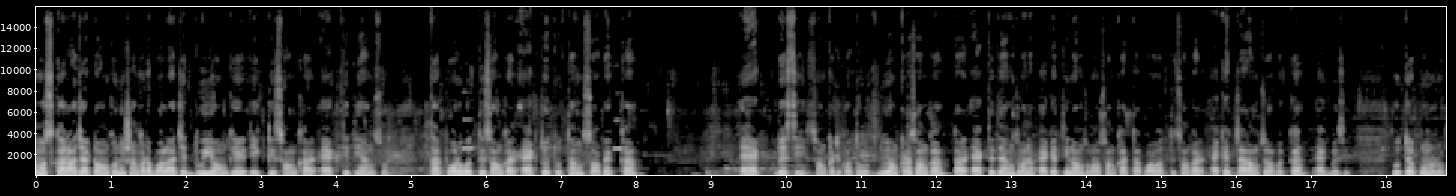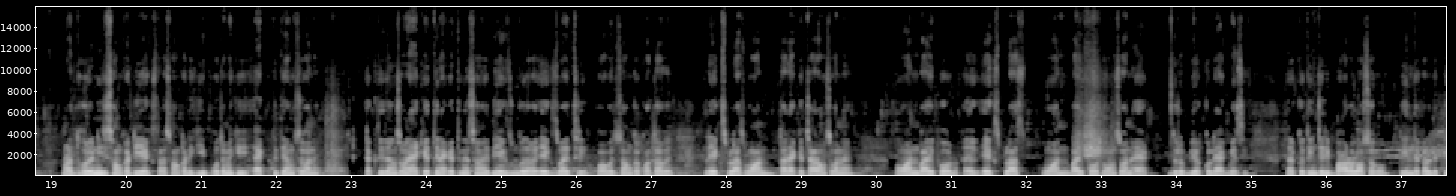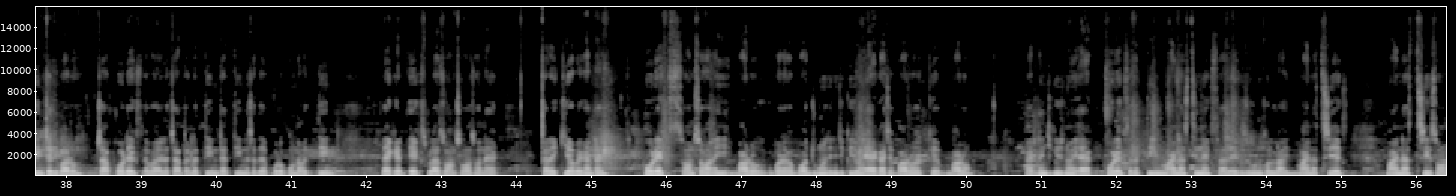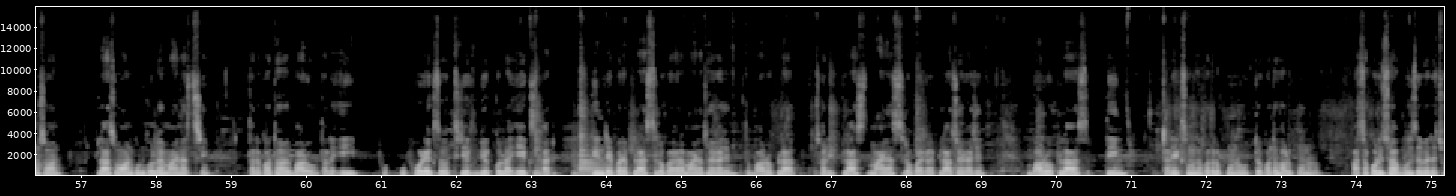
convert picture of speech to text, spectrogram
নমস্কার, আজ একটা অঙ্কনী সংখ্যাটা বলা আছে। দুই অঙ্কের একটি সংখ্যার এক তৃতীয়াংশ। তার পরবর্তী সংখ্যার এক চতুর্থাংশ অপেক্ষা এক বেশি। সংখ্যাটি কত? দুই অঙ্কটা সংখ্যা, তার এক তৃতীয়াংশ মানে একের তিন অংশ কোনো সংখ্যা, তার পরবর্তী সংখ্যার একের চার অংশের অপেক্ষা এক বেশি। উত্তর পনেরো। আমরা ধরে নিয়েছি সংখ্যাটি এক্স তাহলে সংখ্যাটি কি? প্রথমে কি এক তৃতীয়াংশ মানে? এক তৃতীয়াংশ মানে একের তিন, একের তিনের সঙ্গে যদি এক্স গুণ হবে এক্স বাই থ্রি পরবর্তী সংখ্যা কত হবে? তাহলে এক্স প্লাস ওয়ান তার একের চার অংশ মানে one by four, X plus one by four সমান সমান এক। দুটো বিয়োগ করলে এক বেশি। দেখো তিন চারি বারো লসাগু। তিন দেখালে তিন চারি বারো, চার ফোর এক্স, এবং এটা চার দেখালে তিন তার তিনের সাথে পুরো গুণ হবে তিন। প্যাকেট এক্স প্লাস ওয়ান সমান সমান এক। তাহলে কী হবে এখানটায়? ফোর এক্স সমান সমান এই বারো উপরে বজ্র গুণ আছে নিচে কিছু মানে এক আছে, বারো একে বারো। এটা নিচে কিছু নয়, এক, ফোর এক্স আর তিন মাইনাস তিন এক্স আর এক্স গুণ করলে হয় minus three X. Minus three সমান সমান, প্লাস ওয়ান গুণ করলে হয় মাইনাস থ্রি। তাহলে কত হবে বারো। তাহলে এই ফোর এক্স ও থ্রি এক্স বিয়োগ করলে এক্স আর তিনটে পরে প্লাস ছিল উপরে গেলে মাইনাস হয়ে গেছে। তো বারো প্লাস সরি প্লাস মাইনাস ছিল উপরে গেলে প্লাস হয়ে গেছে। বারো প্লাস তিন, তাহলে এক্স সমান কত হলো? পনেরো। উত্তর কত হলো? পনেরো। আশা করি সব বুঝতে পেরেছ।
